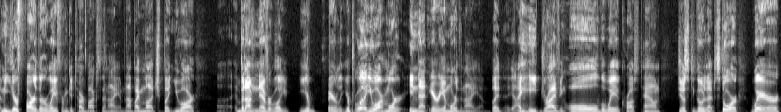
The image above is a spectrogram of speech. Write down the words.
I mean you're farther away from Guitar Box than I am, not by much, but you are. Uh, but I'm never. Well, you you're barely. You're well, you are more in that area more than I am. But I hate driving all the way across town just to go to that store where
